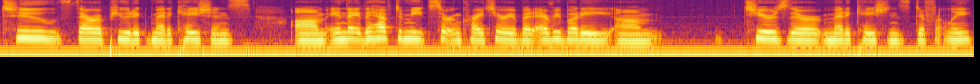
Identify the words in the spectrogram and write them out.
two therapeutic medications um, and they, they have to meet certain criteria but everybody um, tiers their medications differently.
